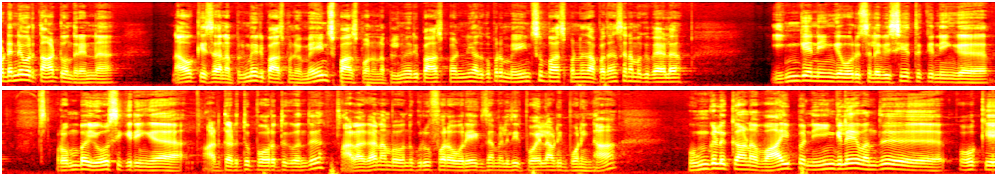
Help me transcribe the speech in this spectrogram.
உடனே ஒரு தாட் வந்துடும் என்ன? நான் ஓகே சார் நான் ப்ரிலிமினரி பாஸ் பண்ணுவேன் மெயின்ஸ் பாஸ் பண்ணணும் நான் ப்ரிலிமினரி பாஸ் பண்ணி அதுக்கப்புறம் மெயின்ஸும் பாஸ் பண்ணது அப்போ தான் சார் நமக்கு வேலை. இங்கே நீங்கள் ஒரு சில விஷயத்துக்கு நீங்கள் ரொம்ப யோசிக்கிறீங்க. அடுத்தடுத்து போகிறதுக்கு வந்து அழகாக நம்ம வந்து குரூப் ஃபோரை ஒரே எக்ஸாம் எழுதிட்டு போயிடலாம் அப்படின்னு போனீங்கன்னா உங்களுக்கான வாய்ப்பை நீங்களே வந்து ஓகே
